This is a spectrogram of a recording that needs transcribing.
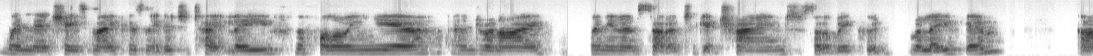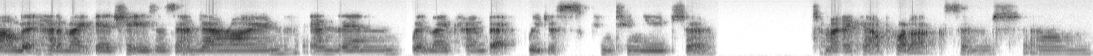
when their cheese makers needed to take leave the following year, and when I went in and started to get trained so that we could relieve them, uh, learn how to make their cheeses and our own. And then when they came back, we just continued to to make our products and um,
